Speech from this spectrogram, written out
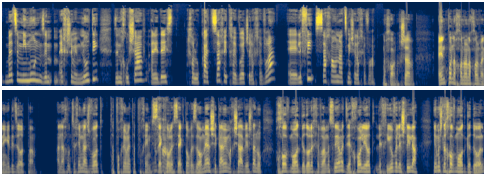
בעצם מימון, זה איך שמימנו אותי, זה מחושב על ידי חלוקת סך ההתחייבויות של החברה, אה, לפי סך ההון העצמי של החברה. נכון, עכשיו, אין פה נכון לא נכון, ואני אגיד את זה עוד פעם. אנחנו צריכים להשוות תפוחים לתפוחים, נכון. סקטור לסקטור, וזה אומר שגם אם עכשיו יש לנו חוב מאוד גדול לחברה מסוימת, זה יכול להיות לחיוב ולשלילה. אם יש לה חוב מאוד גדול,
